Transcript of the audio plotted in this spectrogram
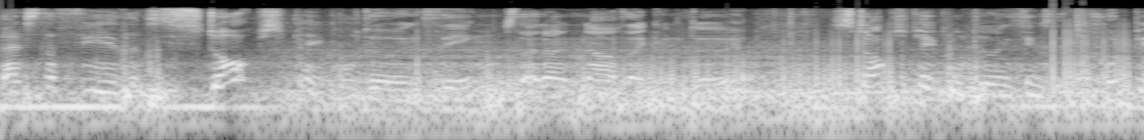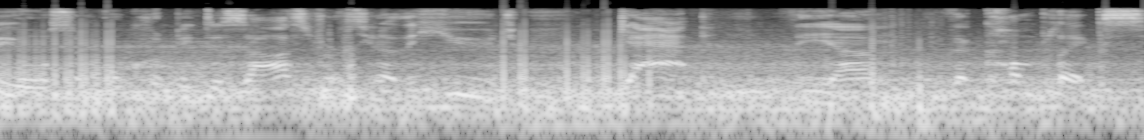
That's the fear that stops people doing things they don't know if they can do. Stops people doing things that could be awesome or could be disastrous. You know, the huge gap, the um, the complex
